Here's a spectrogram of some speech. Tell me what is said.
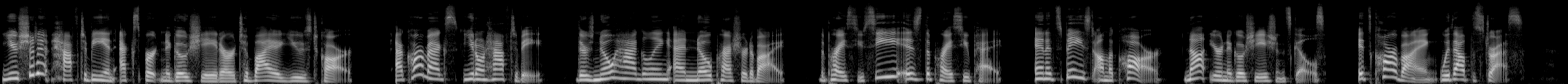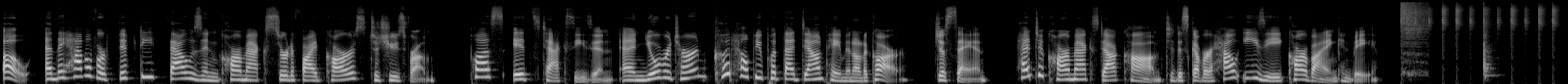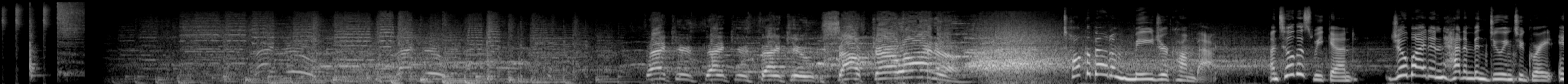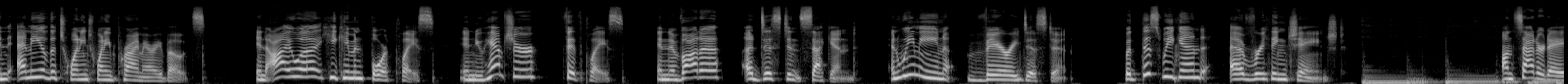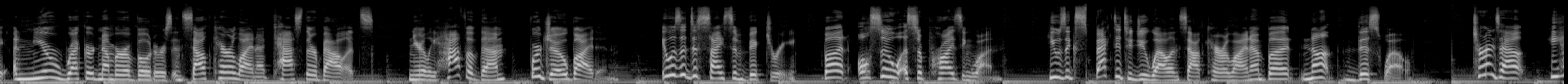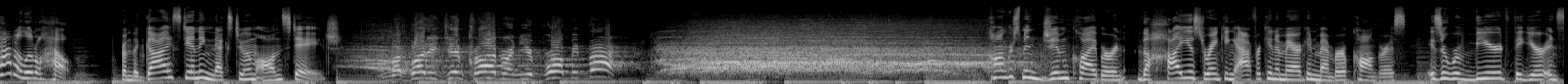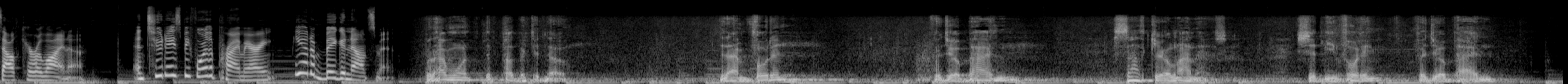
You shouldn't have to be an expert negotiator to buy a used car. At CarMax, you don't have to be. There's no haggling and no pressure to buy. The price you see is the price you pay. And it's based on the car, not your negotiation skills. It's car buying without the stress. Oh, and they have over 50,000 CarMax certified cars to choose from. Plus, it's tax season, and your return could help you put that down payment on a car. Just saying. Head to CarMax.com to discover how easy car buying can be. Thank you. Thank you. Thank you, South Carolina. A major comeback. Until this weekend, Joe Biden hadn't been doing too great in any of the 2020 primary votes. In Iowa, he came in fourth place. In New Hampshire, fifth place. In Nevada, a distant second. And we mean very distant. But this weekend, everything changed. On Saturday, a near record number of voters in South Carolina cast their ballots, nearly half of them for Joe Biden. It was a decisive victory, but also a surprising one. He was expected to do well in South Carolina, but not this well. Turns out he had a little help from the guy standing next to him on stage. My buddy Jim Clyburn, you brought me back. Congressman Jim Clyburn, the highest ranking African American member of Congress, is a revered figure in South Carolina. And two days before the primary, he had a big announcement. But I want the public to know that I'm voting for Joe Biden. South Carolinas should be voting for Joe Biden.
